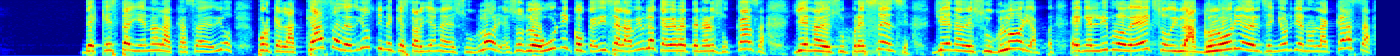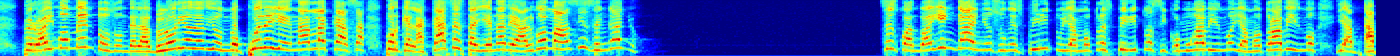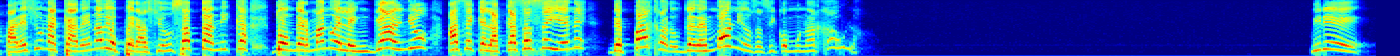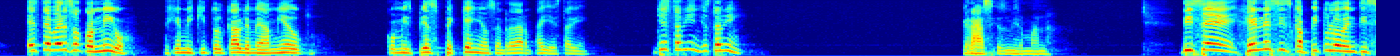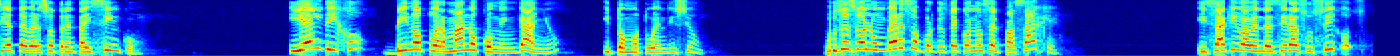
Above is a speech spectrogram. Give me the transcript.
¿De qué está llena la casa de Dios? Porque la casa de Dios tiene que estar llena de su gloria. Eso es lo único que dice la Biblia que debe tener su casa, llena de su presencia, llena de su gloria. En el libro de Éxodo y la gloria del Señor llenó la casa. Pero hay momentos donde la gloria de Dios no puede llenar la casa porque la casa está llena de algo más y es engaño. Entonces, cuando hay engaños, un espíritu llama otro espíritu, así como un abismo llama otro abismo, y aparece una cadena de operación satánica donde, hermano, el engaño hace que la casa se llene de pájaros, de demonios, así como una jaula. Mire este verso conmigo. Déjeme quito el cable, me da miedo. con mis pies pequeños enredar. Ahí está bien. Ya está bien, ya está bien. Gracias, mi hermana. Dice Génesis capítulo 27, verso 35. Y él dijo, vino tu hermano con engaño y tomó tu bendición. Puse solo un verso porque usted conoce el pasaje. Isaac iba a bendecir a sus hijos.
